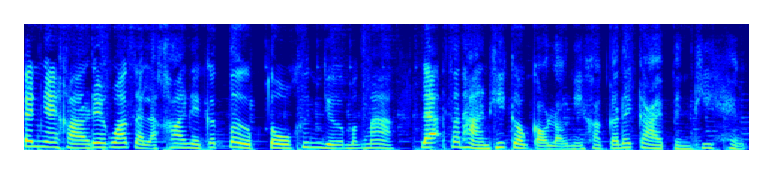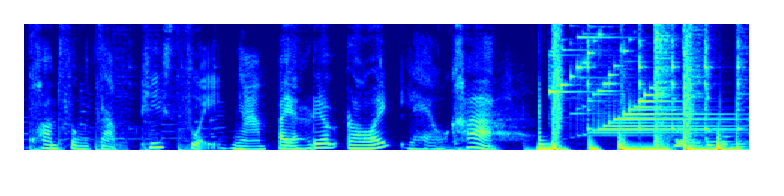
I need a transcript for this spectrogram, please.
เป็นไงคะเรียกว่าแต่ละค่ายเนี่ยก็เติบโตขึ้นเยอะมากๆ และสถานที่เก่าๆเหล่านี้ค่ะ ก็ได้กลายเป็นที่แห่งความทรงจำที่สวยงามไปเรียบร้อยแล้วค่ะ Thank you.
